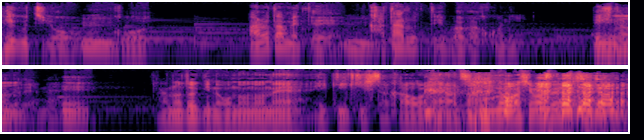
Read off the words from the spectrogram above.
手口をうん。こう改めてうん。語るっていう場がここにできたわけだよね、ええ。あの時の小野のね生き生きした顔をね私見逃しませんでした。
